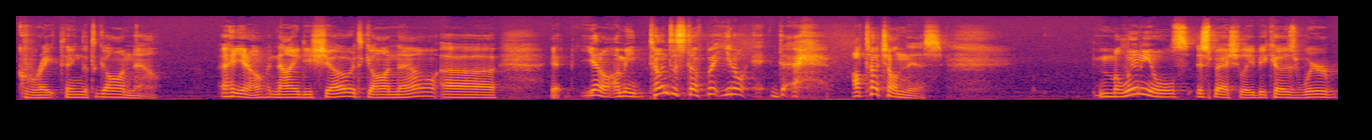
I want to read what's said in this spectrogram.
great thing that's gone now. You know, '90s show, it's gone now. Uh, you know, I mean, tons of stuff. But you know, I'll touch on this millennials especially because we're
